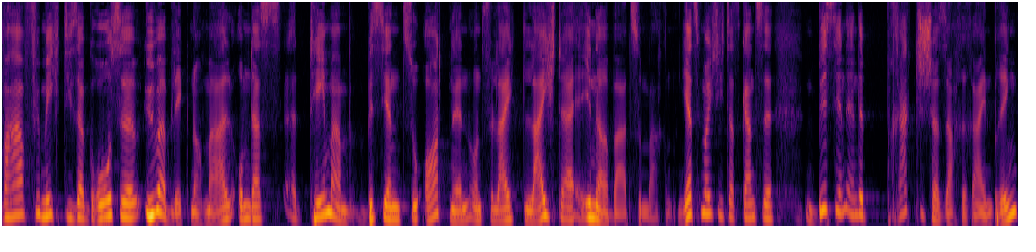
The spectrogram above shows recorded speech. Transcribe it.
war für mich dieser große Überblick nochmal, um das äh, Thema ein bisschen zu ordnen und vielleicht leichter erinnerbar zu machen. Jetzt möchte ich das Ganze ein bisschen in eine praktische Sache reinbringen,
